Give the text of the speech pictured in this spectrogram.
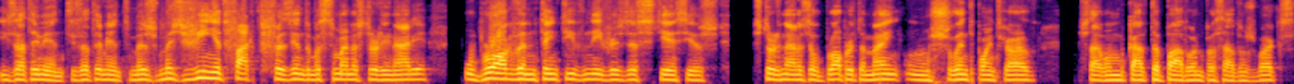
Exatamente, exatamente. Mas, mas vinha de facto fazendo uma semana extraordinária. O Brogdon tem tido níveis de assistências extraordinários ele próprio também, um excelente point guard, estava um bocado tapado ano passado nos Bucks.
